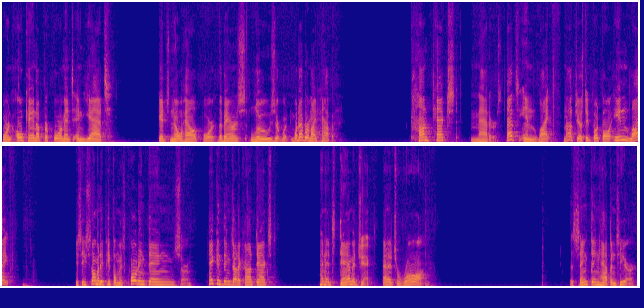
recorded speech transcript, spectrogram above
or an okay enough performance and yet gets no help or the Bears lose or whatever might happen. Context matters. That's in life, not just in football, in life. You see so many people misquoting things or taking things out of context, and it's damaging and it's wrong. The same thing happens here.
